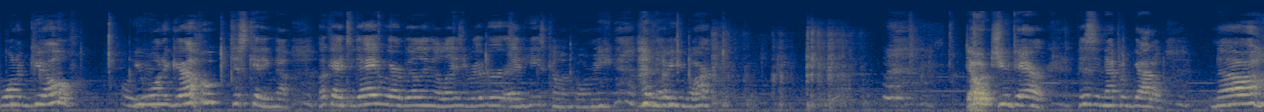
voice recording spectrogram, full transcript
Wanna go? You wanna go? Just kidding, no. Okay, today we are building a lazy river, and he's coming for me. I know you are. Don't you dare. This is an epic battle. No.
